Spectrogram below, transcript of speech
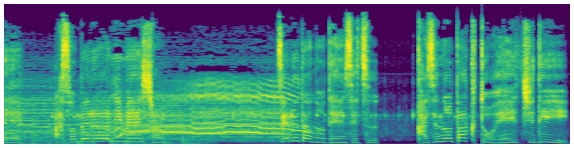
で遊べるアニメーション「ゼルダの伝説風のタクト HD」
